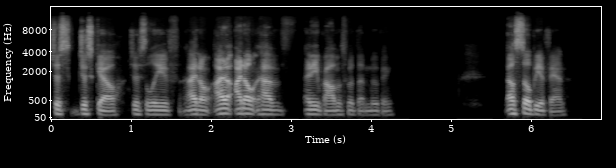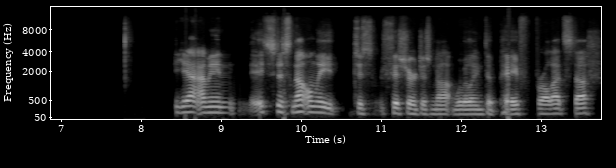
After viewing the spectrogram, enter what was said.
just just go. Just leave. I don't I I don't have any problems with them moving. I'll still be a fan. Yeah, I mean, it's just not only just Fisher just not willing to pay for all that stuff,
